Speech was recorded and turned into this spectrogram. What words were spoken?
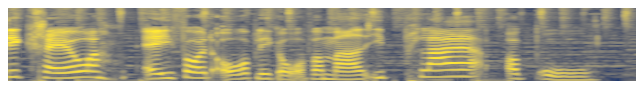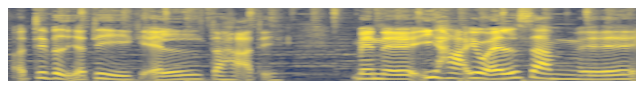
Det kræver, at I får et overblik over, hvor meget I plejer at bruge. Og det ved jeg, det er ikke alle, der har det. Men øh, I har jo alle sammen øh,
